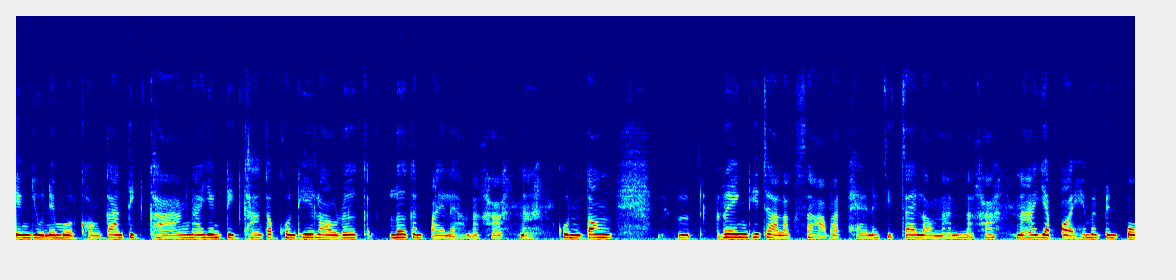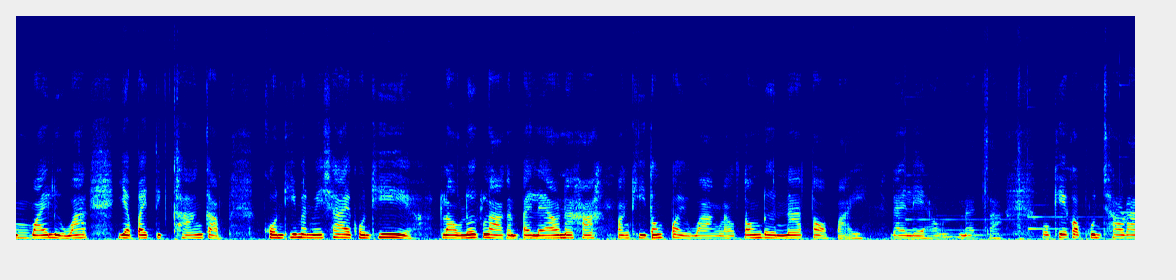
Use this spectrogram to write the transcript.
ยังอยู่ในโหมดของการติดค้างนะ ยังติดค้างกับคนที่เราเลิกเลิกกันไปแล้วนะคะนะคุณต้องเร่งที่จะรักษาบาดแผลในจิตใจเหล่านั้นนะคะนะอย่าปล่อยให้มันเป็นปมไว้หรือว่าอย่าไปติดค้างกับคนที่มันไม่ใช่คนที่เราเลิกลากันไปแล้วนะคะ บางทีต้องปล่อยวางเราต้องเดินหน้าต่อไป ได้แล้วนะจ๊ะโอเคขอบคุณชาวรา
